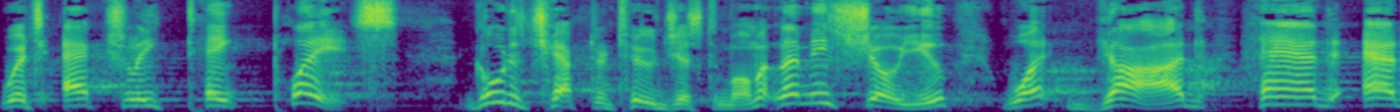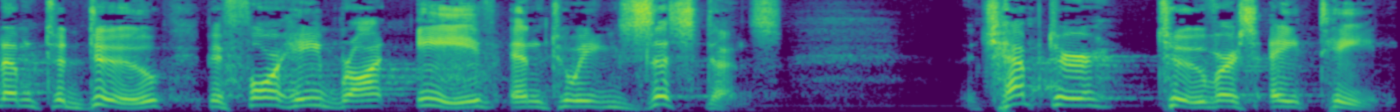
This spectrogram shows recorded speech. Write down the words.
which actually take place. Go to chapter 2 just a moment. Let me show you what God had Adam to do before he brought Eve into existence. Chapter 2, verse 18.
